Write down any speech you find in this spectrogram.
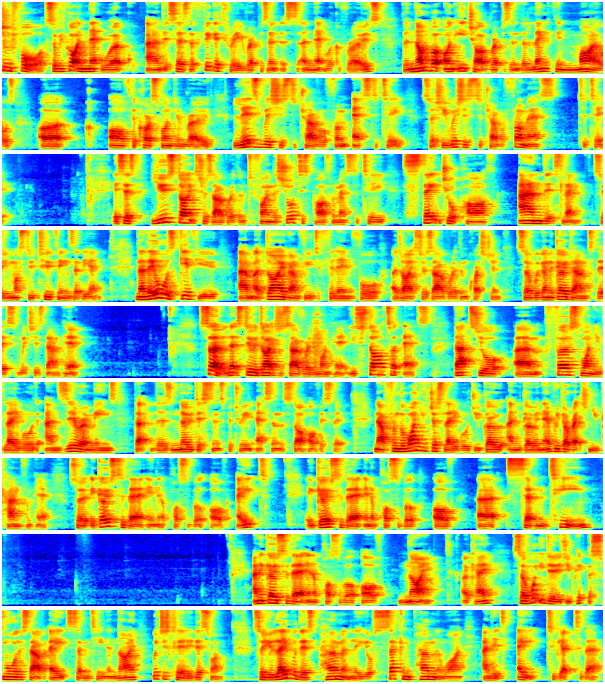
Question four. So we've got a network and it says that figure three represents a network of roads. The number on each arc represents the length in miles uh, of the corresponding road. Liz wishes to travel from S to T. So she wishes to travel from S to T. It says, use Dijkstra's algorithm to find the shortest path from S to T, state your path and its length. So you must do two things at the end. Now they always give you um, a diagram for you to fill in for a Dijkstra's algorithm question. So we're going to go down to this, which is down here. So let's do a Dijkstra's algorithm on here. You start at S. That's your um, first one you've labelled and zero means that there's no distance between S and the start obviously. Now from the one you've just labelled you go and go in every direction you can from here. So it goes to there in a possible of 8. It goes to there in a possible of uh, 17. And it goes to there in a possible of 9. Okay? So what you do is you pick the smallest out of 8, 17 and 9, which is clearly this one. So you label this permanently, your second permanent one, and it's 8 to get to there.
